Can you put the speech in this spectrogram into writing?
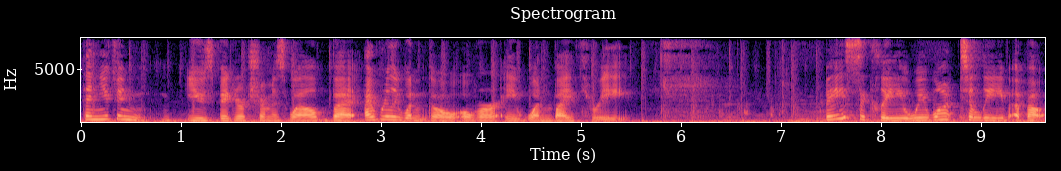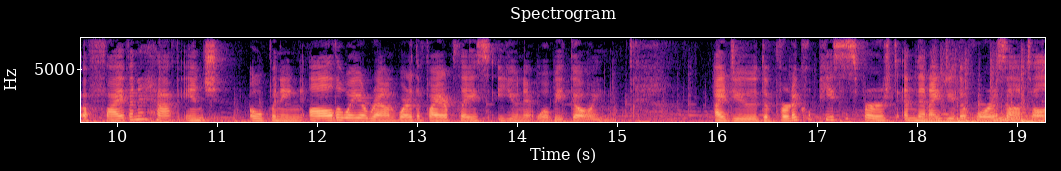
then you can use bigger trim as well, but I really wouldn't go over a one by three. Basically, we want to leave about a five and a half inch opening all the way around where the fireplace unit will be going. I do the vertical pieces first and then I do the horizontal.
